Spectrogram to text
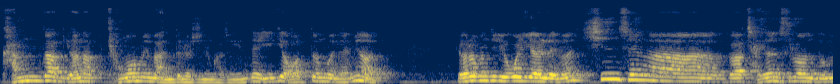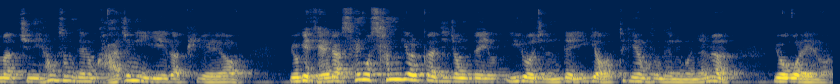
감각 연합 경험이 만들어지는 과정인데 이게 어떤 거냐면 여러분들이 이걸 이해하려면 신생아가 자연스러운 눈맞춤이 형성되는 과정의 이해가 필요해요. 이게 대략 생후 3개월까지 정도에 이루어지는데 이게 어떻게 형성되는 거냐면 요거예요.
